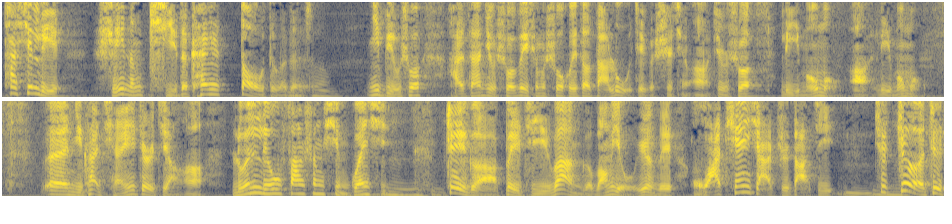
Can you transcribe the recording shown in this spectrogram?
他心里谁能匹得开道德的错？你比如说，还咱就说为什么说回到大陆这个事情啊，就是说李某某啊，李某某，呃，你看前一阵儿讲啊，轮流发生性关系，嗯这个啊被几万个网友认为滑天下之大稽，就这这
